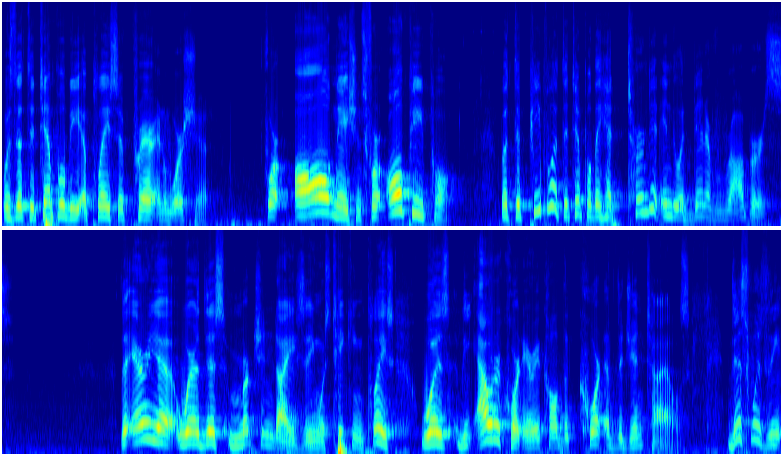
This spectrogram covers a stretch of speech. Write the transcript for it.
was that the temple be a place of prayer and worship for all nations, for all people. But the people at the temple, they had turned it into a den of robbers. The area where this merchandising was taking place was the outer court area called the Court of the Gentiles. This was the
